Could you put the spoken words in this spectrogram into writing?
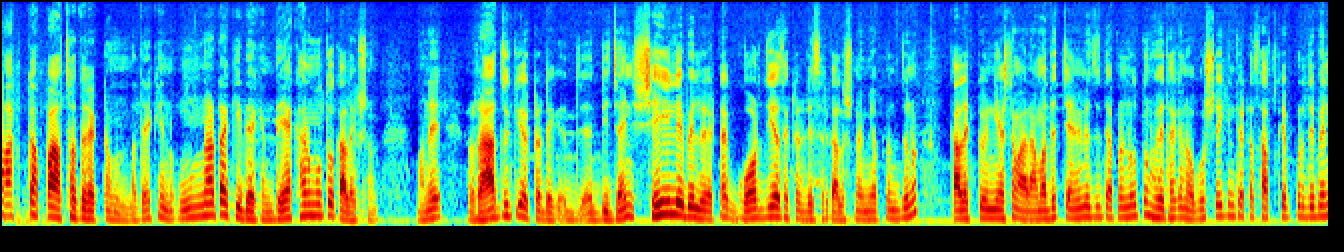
পাক্কা পাঁচ হাতের একটা উন্না। দেখেন, উন্নাটা কি দেখেন? দেখার মতো কালেকশন মানে রাজকীয় একটা ডিজাইন সেই লেভেলের একটা গর্জিয়াস একটা ড্রেসের কালেকশন আমি আপনাদের জন্য কালেক্ট করে নিয়ে আসলাম। আর আমাদের চ্যানেলে যদি আপনারা নতুন হয়ে থাকেন, অবশ্যই কিন্তু একটা সাবস্ক্রাইব করে দেবেন।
